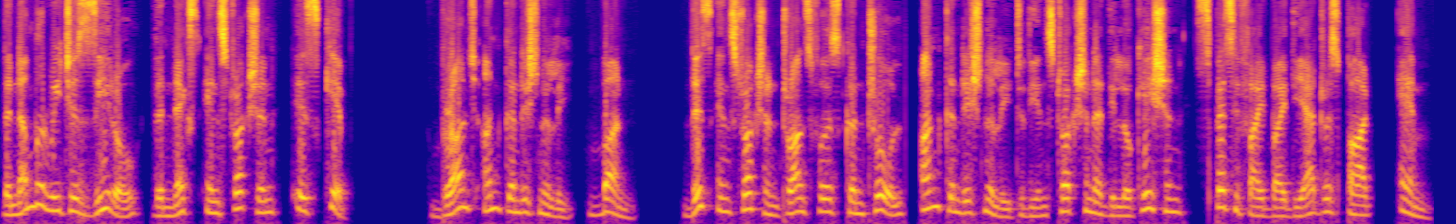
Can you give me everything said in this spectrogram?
the number reaches 0, the next instruction is skip Branch unconditionally, BUN. This instruction transfers control unconditionally to the instruction at the location specified by the address part M.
